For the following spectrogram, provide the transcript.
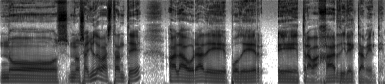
nos, nos ayuda bastante a la hora de poder eh, trabajar directamente.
